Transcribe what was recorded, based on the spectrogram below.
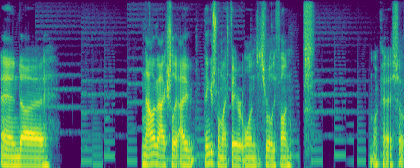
And uh now I'm actually, I think it's one of my favorite ones. It's really fun. Okay, so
